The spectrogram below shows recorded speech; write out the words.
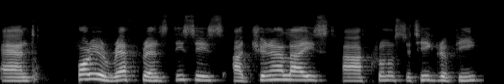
And for your reference, this is a generalized uh, chronostratigraphy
